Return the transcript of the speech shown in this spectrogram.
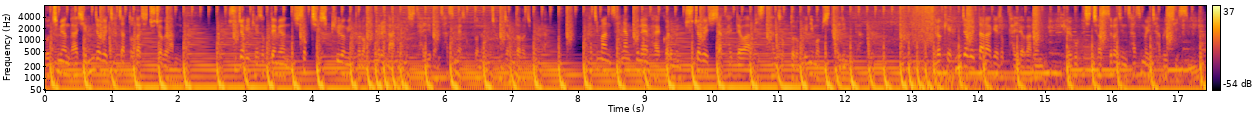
놓치면 다시 흔적을 찾아 또다시 추적을 합니다. 추적이 계속되면 시속 70km로 하늘을 나는 듯이 달리던 사슴의 속도는. 하지만 사냥꾼의 발걸음은 추적을 시작할 때와 비슷한 속도로 끊임없이 달립니다. 그렇게 흔적을 따라 계속 달려가면 결국 지쳐 쓰러진 사슴을 잡을 수 있습니다.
